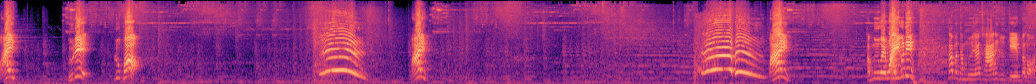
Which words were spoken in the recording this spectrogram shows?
ไป ดูดิ ลูกพ่ออื้อไป ไปทำมือไวๆก็ดิ ถ้ามันทำมือช้าๆนี่คือเกมตลอด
